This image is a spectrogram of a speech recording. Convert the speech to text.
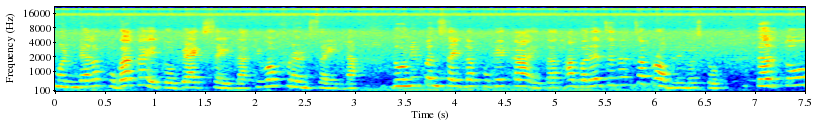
मुंड्याला फुगा का येतो बॅक साईडला किंवा फ्रंट साईडला दोन्ही पण साईडला फुगे का येतात? हा बऱ्याच जणांचा प्रॉब्लेम असतो. तर तो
